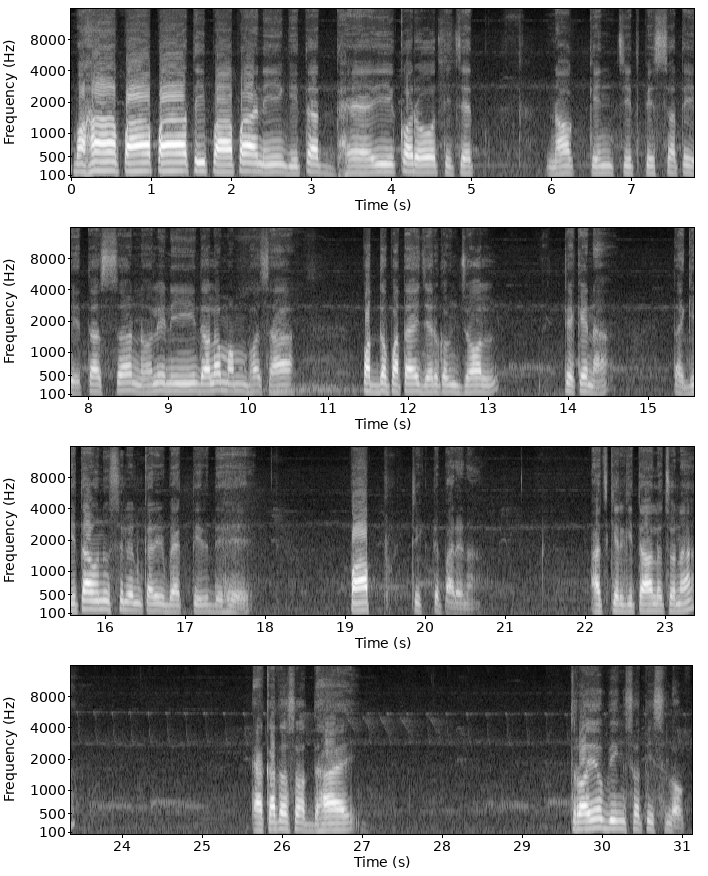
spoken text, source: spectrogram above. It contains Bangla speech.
মহাপাপাতি পাপানি গীতাধ্যায়ী করোতি চেত ন কিঞ্চিত পিসতে তস্য নলিনী দলমম্ভসা পদ্ম পাতায় যেরকম জল টেকে না তাই গীতা অনুশীলনকারীর ব্যক্তির দেহে পাপ টিকতে পারে না আজকের গীতা আলোচনা একাদশ অধ্যায় ত্রয়োবিংশতি শ্লোক,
